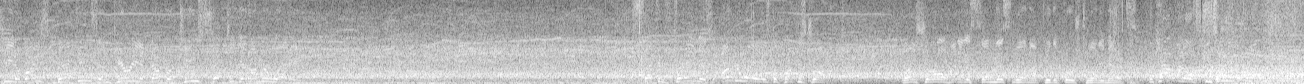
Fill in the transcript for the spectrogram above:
Sheet of ice beckons, and period number two set to get underway. Second frame is underway as the puck is dropped. Well, Cheryl, how do you sum this one up through the first 20 minutes? The Capitals continue to find...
